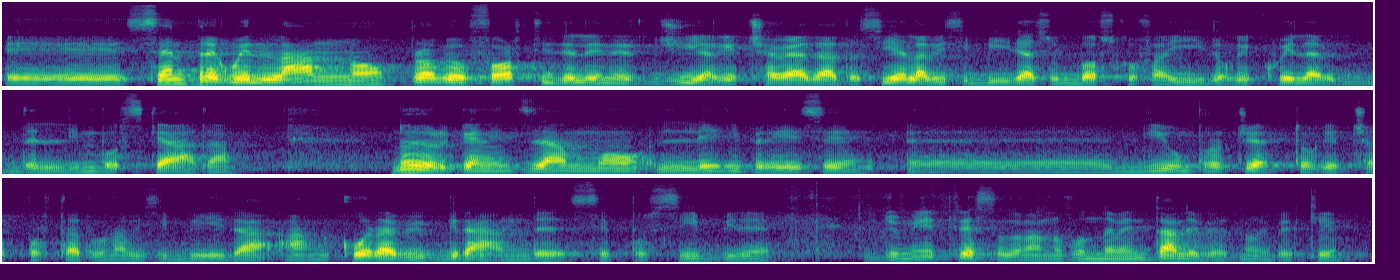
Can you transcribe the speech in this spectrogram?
E sempre quell'anno, proprio forti dell'energia che ci aveva dato sia la visibilità sul Bosco Faito che quella dell'imboscata, noi organizzammo le riprese eh, di un progetto che ci ha portato una visibilità ancora più grande, se possibile. Il 2003 è stato un anno fondamentale per noi perché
